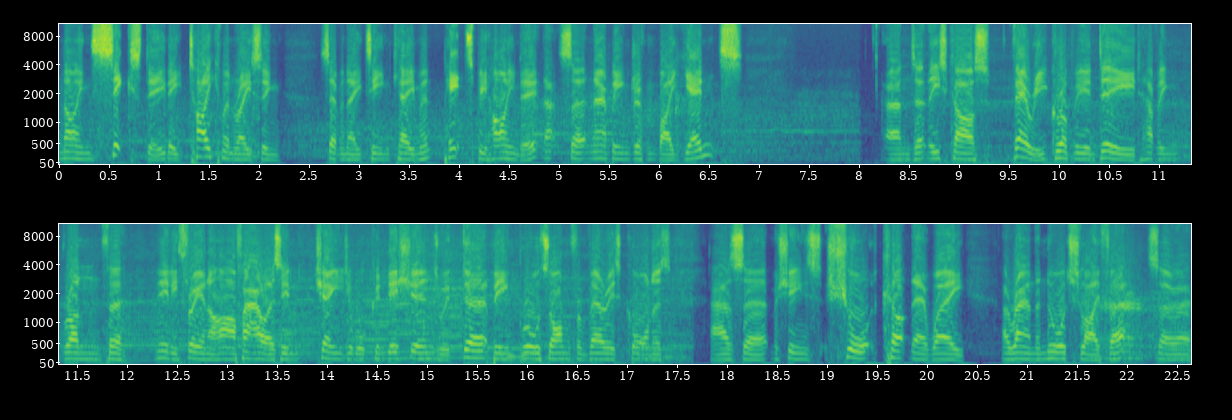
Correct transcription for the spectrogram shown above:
960, the Teichmann Racing 718 Cayman, pits behind it. That's uh, now being driven by Jens. And uh, these cars very grubby indeed, having run for nearly three and a half hours in changeable conditions, with dirt being brought on from various corners as uh, machines shortcut their way around the Nordschleife. So, uh,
